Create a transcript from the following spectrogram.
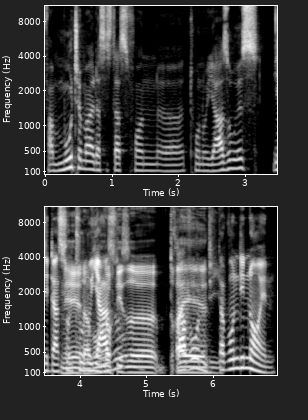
vermute mal, dass es das von äh, Tonoyasu ist. Nee, das Nee, von da Tonoyasu. diese Da drei wohnen die. Da wohnen die Neuen.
